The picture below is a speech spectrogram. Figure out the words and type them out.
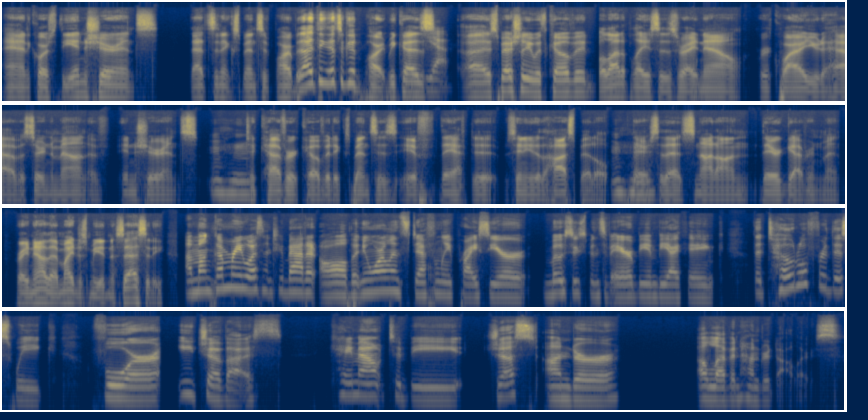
And of course, the insurance, that's an expensive part. But I think that's a good part because, Yeah. uh, especially with COVID, a lot of places right now require you to have a certain amount of insurance Mm-hmm. to cover COVID expenses if they have to send you to the hospital there. Mhm. So that's not on their government. Right now, that might just be a necessity. Uh, Montgomery wasn't too bad at all, but New Orleans definitely pricier. Most expensive Airbnb, I think. The total for this week for each of us came out to be just under eleven hundred dollars.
